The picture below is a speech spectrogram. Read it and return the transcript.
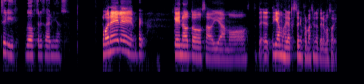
Sí, dos, tres años. Ponele que no todos sabíamos, te- teníamos el acceso a la información que tenemos hoy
